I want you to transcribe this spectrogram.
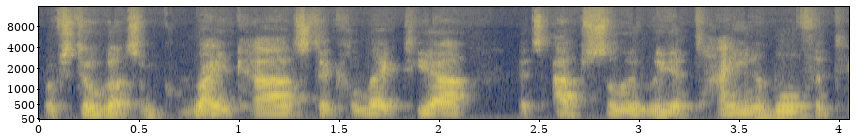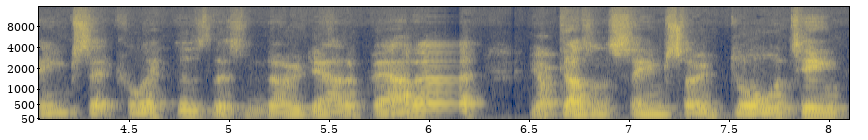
We've still got some great cards to collect here. It's absolutely attainable for team set collectors. There's no doubt about it. Yep. It doesn't seem so daunting.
